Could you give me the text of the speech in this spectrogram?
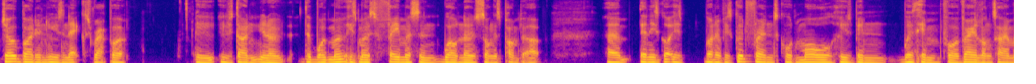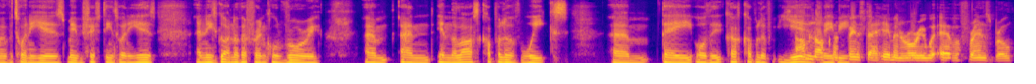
Joe Budden, who's an ex rapper. Who, who's done, you know, the, his most famous and well known song is Pump It Up. Um, then he's got his one of his good friends called Mal, who's been with him for a very long time, over 20 years, maybe 15, 20 years. And he's got another friend called Rory. Um, and in the last couple of weeks, um, they, or the couple of years, I'm not maybe. convinced that him and Rory were ever friends, bro.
